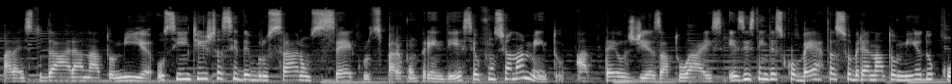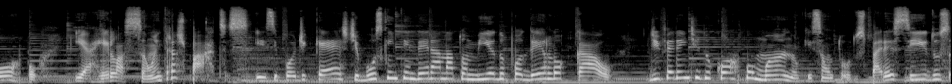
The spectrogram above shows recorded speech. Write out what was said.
Para estudar a anatomia, os cientistas se debruçaram séculos para compreender seu funcionamento. Até os dias atuais, existem descobertas sobre a anatomia do corpo e a relação entre as partes. Esse podcast busca entender a anatomia do poder local Diferente do corpo humano, que são todos parecidos,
